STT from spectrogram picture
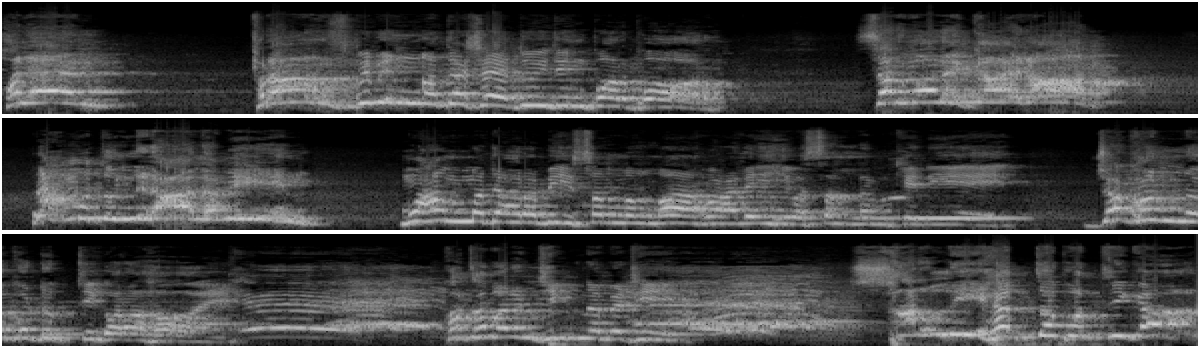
হলেন ফ্রান্স, বিভিন্ন দেশে দুই দিন পর পর সরওয়ারে কায়নাত, রহমতুল্লিল আলমিন মোহাম্মদ আরবি সাল্লাল্লাহু আলাইহি ওয়াসাল্লামকে নিয়ে জঘন্য কটুক্তি করা হয়। কথা বলেন ঠিক না বেঠি? শার্লি পত্রিকার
